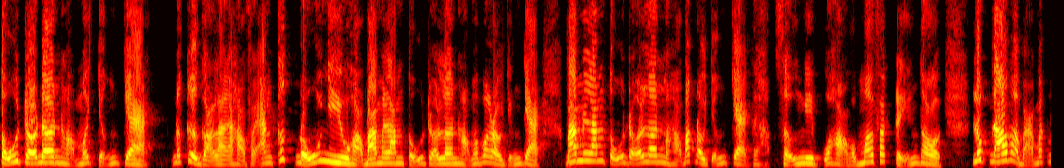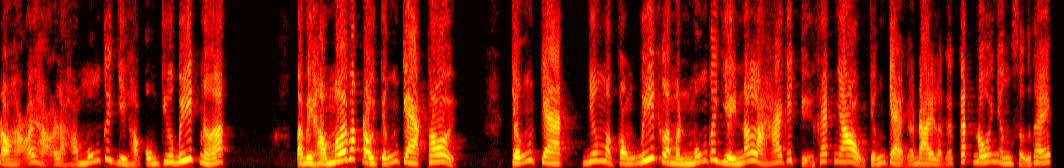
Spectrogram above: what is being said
tuổi trở lên họ mới chững chạc đó cứ gọi là họ phải ăn cất đủ nhiều, họ 35 tuổi trở lên họ mới bắt đầu chững chạc. 35 tuổi trở lên mà họ bắt đầu chững chạc thì sự nghiệp của họ cũng mới phát triển thôi. Lúc đó mà bạn bắt đầu hỏi họ là họ muốn cái gì họ còn chưa biết nữa. Tại vì họ mới bắt đầu chững chạc thôi. Chững chạc nhưng mà còn biết là mình muốn cái gì, nó là hai cái chuyện khác nhau. Chững chạc ở đây là cái cách đối nhân xử thế.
